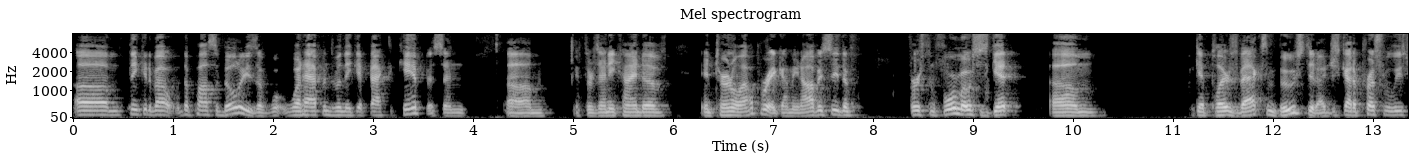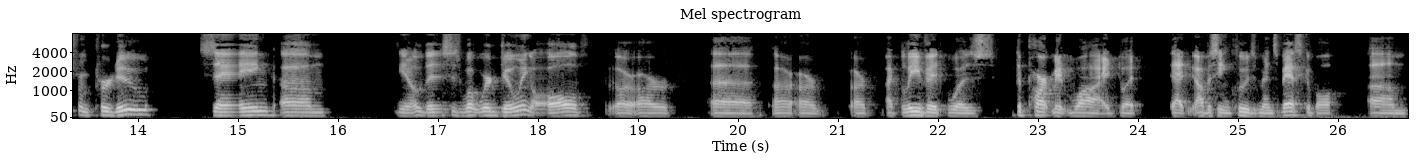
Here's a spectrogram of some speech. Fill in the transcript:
um, thinking about the possibilities of w- what happens when they get back to campus and um, if there's any kind of internal outbreak. I mean, obviously, the first and foremost is get um, get players vaccinated boosted. I just got a press release from Purdue saying, um, you know, this is what we're doing. All our, our, uh, our, our, our I believe it was department wide, but that obviously includes men's basketball. Um,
